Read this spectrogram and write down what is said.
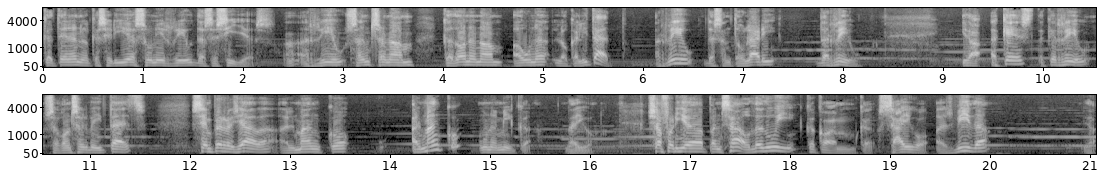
que tenen el que seria l'únic riu de ses illes, eh? el riu sense nom que dona nom a una localitat, el riu de Sant Eulari de Riu. I aquest, aquest riu, segons les veritats, sempre rejava el manco, el manco una mica d'aigua. Això faria pensar o deduir que com que l'aigua és vida, ja,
